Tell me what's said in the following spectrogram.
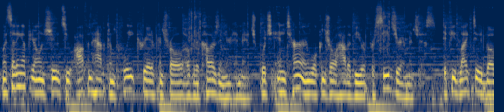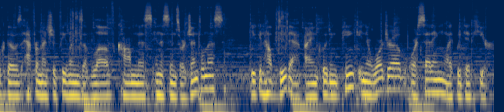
When setting up your own shoots, you often have complete creative control over the colors in your image, which in turn will control how the viewer perceives your images. If you'd like to evoke those aforementioned feelings of love, calmness, innocence, or gentleness, you can help do that by including pink in your wardrobe or setting like we did here.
